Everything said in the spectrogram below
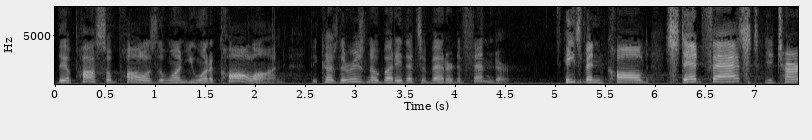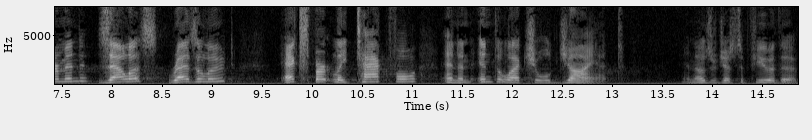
the Apostle Paul is the one you want to call on because there is nobody that's a better defender. He's been called steadfast, determined, zealous, resolute, expertly tactful, and an intellectual giant. And those are just a few of the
